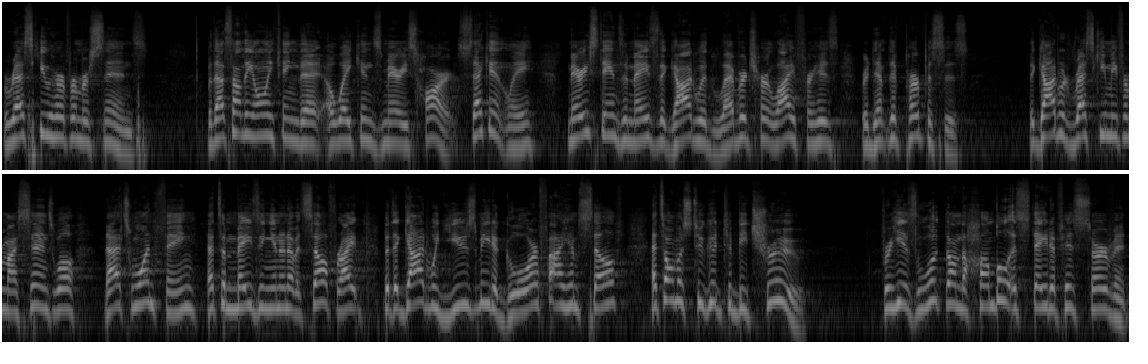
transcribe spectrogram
rescue her from her sins. But that's not the only thing that awakens Mary's heart. Secondly, Mary stands amazed that God would leverage her life for his redemptive purposes. That God would rescue me from my sins. Well, that's one thing. That's amazing in and of itself, right? But that God would use me to glorify himself, that's almost too good to be true. For he has looked on the humble estate of his servant.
